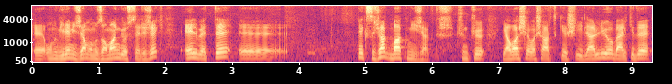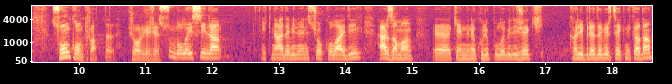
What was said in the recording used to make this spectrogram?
e, onu bilemeyeceğim onu zaman gösterecek. Elbette pek sıcak bakmayacaktır. Çünkü yavaş yavaş artık yaşı ilerliyor. Belki de son kontratları Jorge Jesus'un. Dolayısıyla ikna edebilmeniz çok kolay değil. Her zaman e, kendine kulüp bulabilecek kalibrede bir teknik adam.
